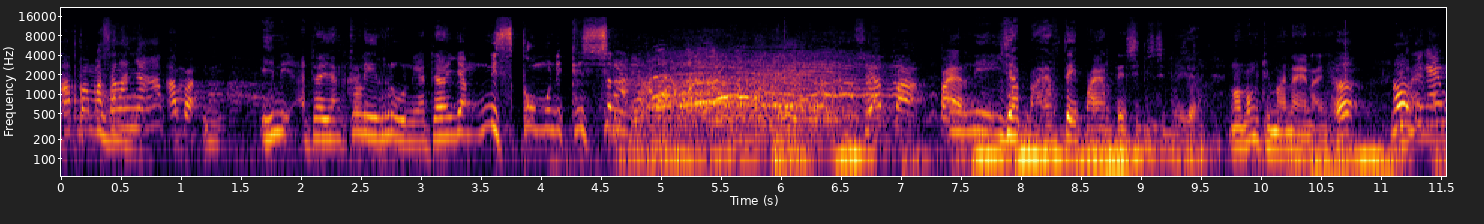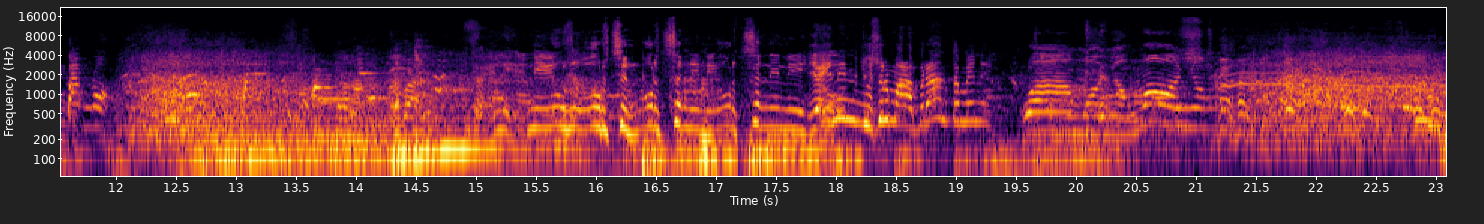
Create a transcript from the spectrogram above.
apa masalahnya apa? Ini ada yang keliru nih, ada yang miscommunication. Siapa? Pak RT? Ini ya Pak RT, Pak RT sini sini. Ngomong di mana enaknya? Hah? No, di kempang no. Ya, ini ini ur- urgent, urgent ini, urgent ini. Ya ini justru malah berantem ini. Wah, monyong-monyong.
